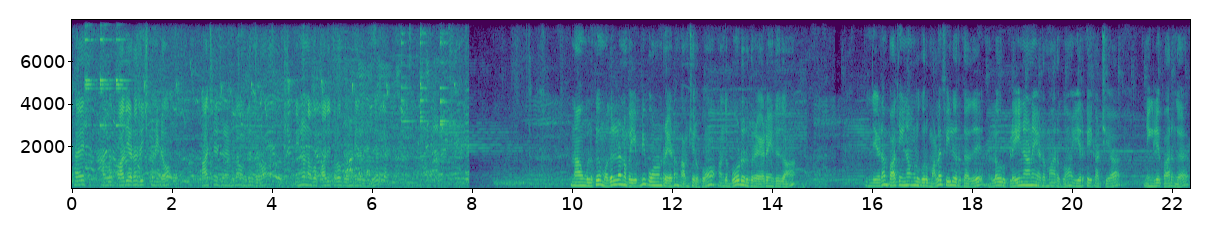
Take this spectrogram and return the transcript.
ஹாய். நம்ம பாதி இடம் ரீச் பண்ணிட்டோம். கான்சன்ட்ரேஷன் இடம் தான் வந்திருக்கிறோம். இன்னும் நம்ம பாதி தொலை போக வேண்டியது இருக்குது. நான் உங்களுக்கு முதல்ல நம்ம எப்படி போகணுன்ற இடம் காமிச்சிருப்போம். அந்த போர்டு இருக்கிற இடம் இதுதான். இந்த இடம் பார்த்தீங்கன்னா உங்களுக்கு ஒரு மலை ஃபீல் இருக்காது. நல்ல ஒரு பிளெயினான இடமா இருக்கும். இயற்கை காட்சியாக நீங்களே பாருங்கள்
